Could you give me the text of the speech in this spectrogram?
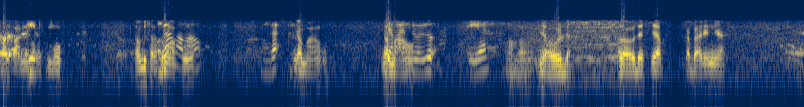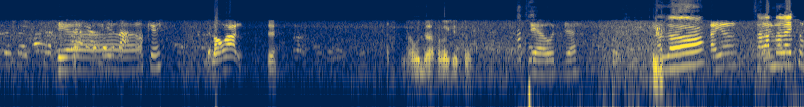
kapan mau ketemu. Kamu bisa ketemu Enggak, nggak aku mau. Enggak, nggak mau. Nggak jangan mau. dulu. Iya. oh ya udah. Kalau udah siap kabarin ya. Iya, oke. oke. Ya udah kalau gitu. Ya udah. halo. Ayo. assalamualaikum.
